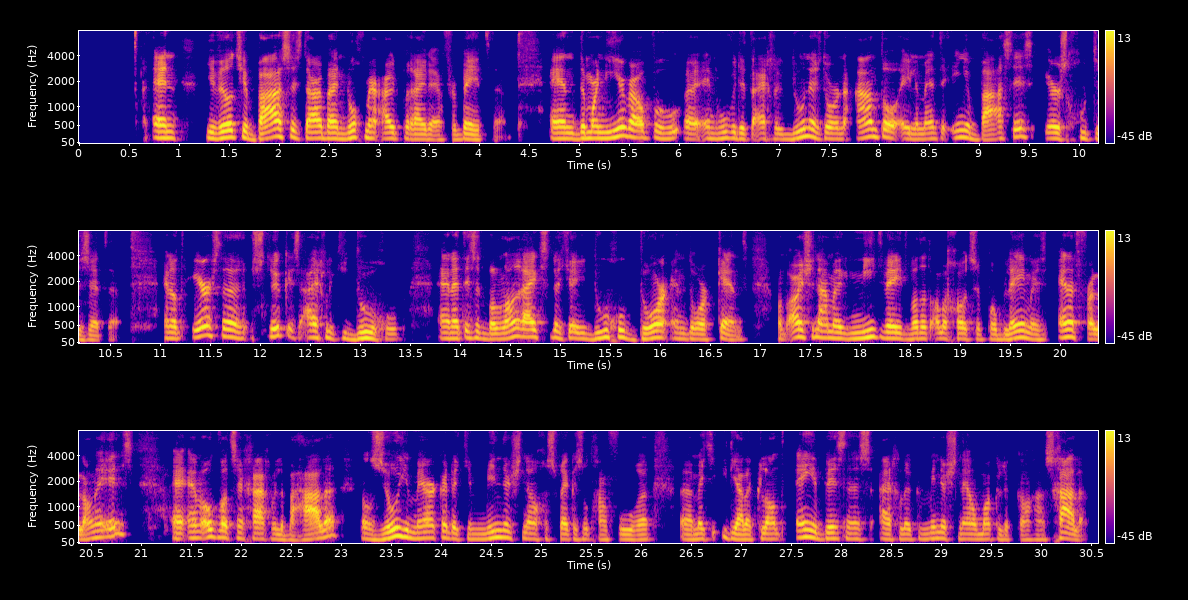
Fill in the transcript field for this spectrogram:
En je wilt je basis daarbij nog meer uitbreiden en verbeteren. En de manier waarop we uh, en hoe we dit eigenlijk doen, is door een aantal elementen in je basis eerst goed te zetten. En dat eerste stuk is eigenlijk je doelgroep. En het is het belangrijkste dat je je doelgroep door en door kent. Want als je namelijk niet weet wat het allergrootste probleem is en het verlangen is, en, en ook wat ze graag willen behalen, dan zul je merken dat je minder snel gesprekken zult gaan voeren uh, met je ideale klant en je business eigenlijk minder snel makkelijk kan gaan schalen.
